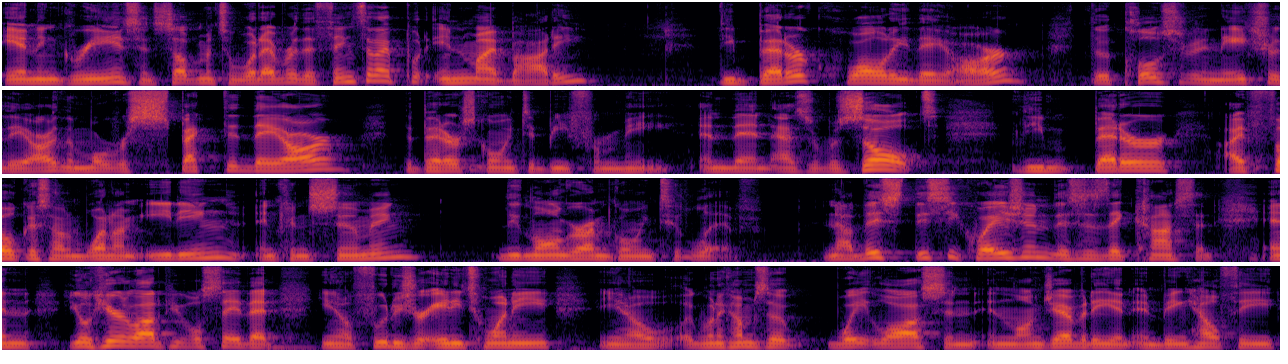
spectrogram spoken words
and ingredients and supplements or whatever, the things that I put in my body, the better quality they are, the closer to nature they are, the more respected they are, the better it's going to be for me. And then as a result, the better I focus on what I'm eating and consuming, the longer I'm going to live. Now, this this equation, this is a constant. And you'll hear a lot of people say that, you know, food is your 80-20. You know, when it comes to weight loss and, and longevity and, and being healthy,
